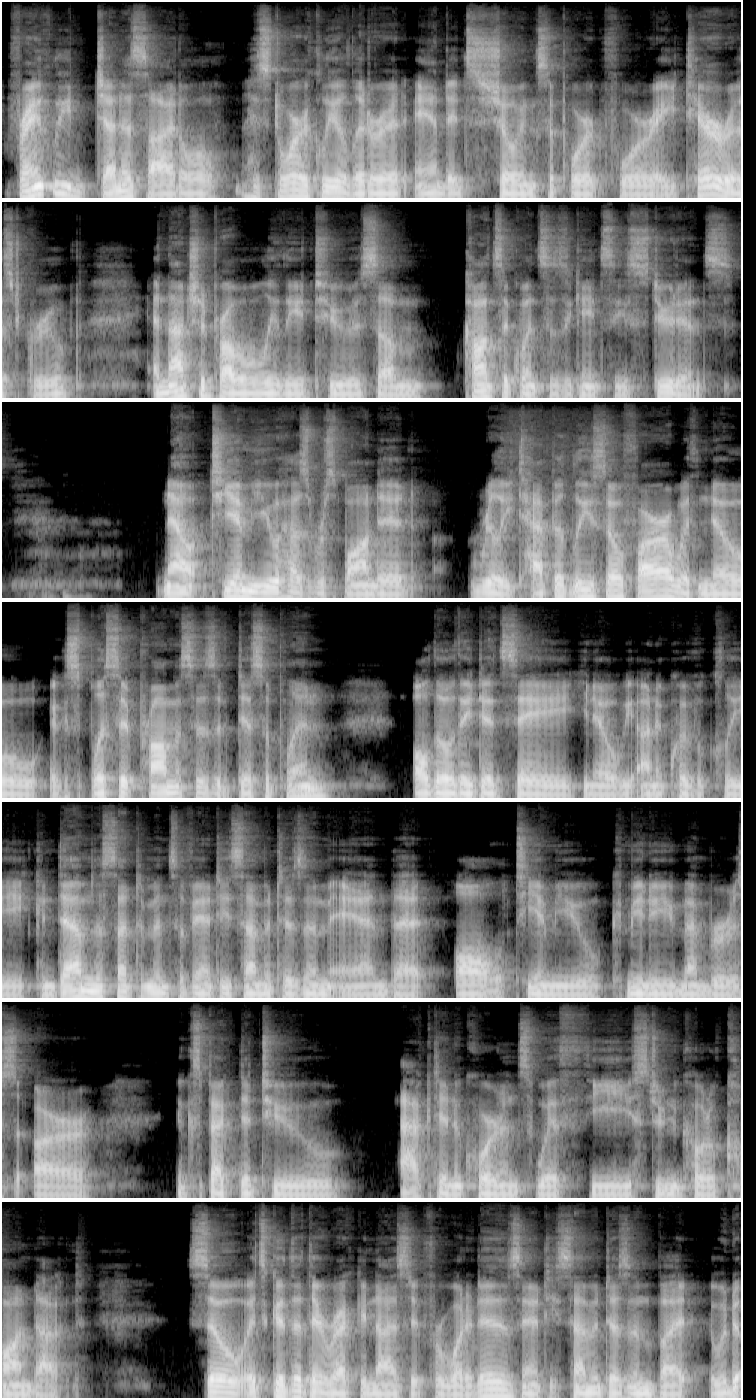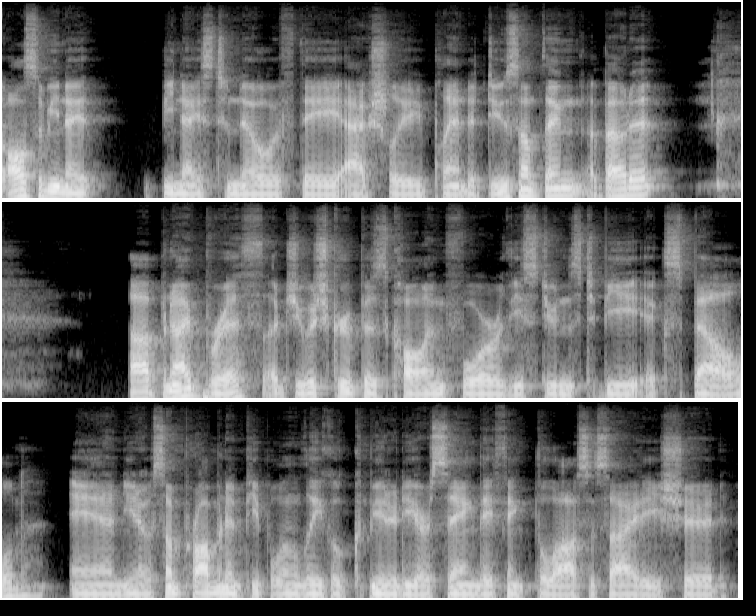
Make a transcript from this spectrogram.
frankly genocidal, historically illiterate, and it's showing support for a terrorist group and that should probably lead to some consequences against these students. Now, TMU has responded really tepidly so far with no explicit promises of discipline, although they did say, you know, we unequivocally condemn the sentiments of anti Semitism and that all TMU community members are expected to act in accordance with the Student Code of Conduct. So it's good that they recognized it for what it is, anti Semitism, but it would also be nice be nice to know if they actually plan to do something about it. Uh, B'nai B'rith, a Jewish group, is calling for these students to be expelled, and you know some prominent people in the legal community are saying they think the Law Society should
